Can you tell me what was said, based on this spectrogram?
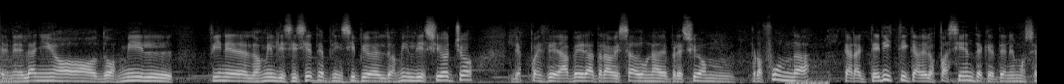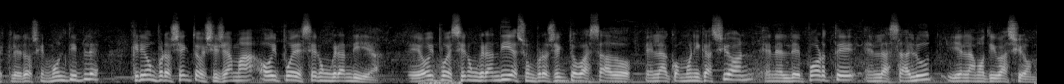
En el año 2000, fines del 2017, principio del 2018, después de haber atravesado una depresión profunda, característica de los pacientes que tenemos esclerosis múltiple, creé un proyecto que se llama Hoy puede ser un gran día. Eh, Hoy puede ser un gran día es un proyecto basado en la comunicación, en el deporte, en la salud y en la motivación.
